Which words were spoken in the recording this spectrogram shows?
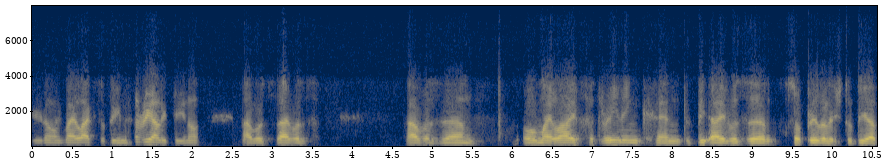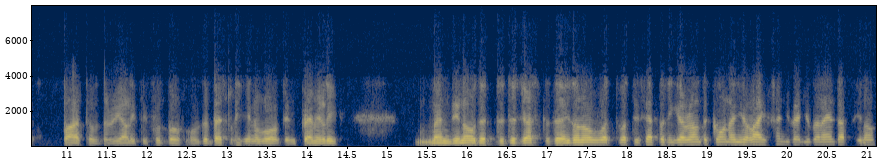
you know, in my life to be in reality. You know, I was, I was, I was um, all my life dreaming, and be, I was um, so privileged to be a part of the reality football of the best league in the world, in Premier League. And you know that the, the just the, you don't know what what is happening around the corner in your life, and when you're gonna end up, you know.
